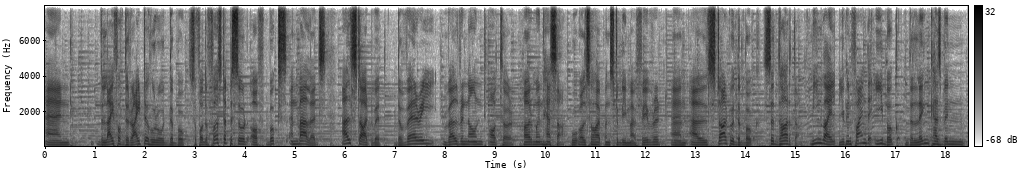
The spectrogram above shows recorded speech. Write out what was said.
and the life of the writer who wrote the book. So, for the first episode of Books and Ballads, I'll start with the very well renowned author Hermann Hesse, who also happens to be my favorite, and I'll start with the book Siddhartha. Meanwhile, you can find the ebook, the link has been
